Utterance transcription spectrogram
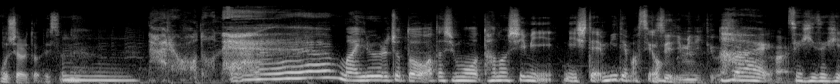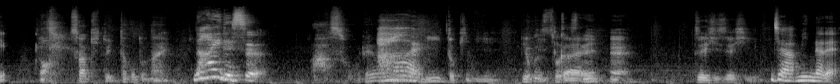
おっしゃる通りですよね。なるほどね。まあいろいろちょっと私も楽しみにして見てますよ。ぜひ見に行ってください。はい、はい、ぜひぜひ。あ、さっきと行ったことない。ないです。あ、それはいい時に一回、はいねええ、ぜひぜひ。じゃあみんなで。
